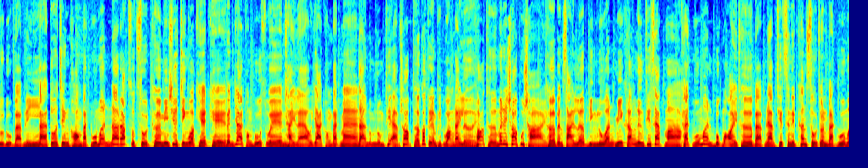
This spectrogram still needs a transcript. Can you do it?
ดุๆแบบนี้ แต่ตัวจริงของแบทวูแมนน่ารักสุดๆ เธอมีชื่อจริงว่าเคทเคนเป็นญาติของบูสเวนใช่แล้วญาติของแบทแมนแต่หนุ่มๆที่แอบชอบเธอก็เตรียมผิดหวังได้เลย เพราะเธอไม่ได้ชอบผู้ชาย เธอเป็นสายเลิฟหญิงล้วน มีครั้งหนึ่งที่แซบมากแคทวูแมนบุกมาอ่อยเธอแบบแนบชิดสนิทขั้นสุดจนแบทวูแม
